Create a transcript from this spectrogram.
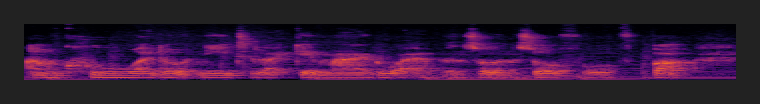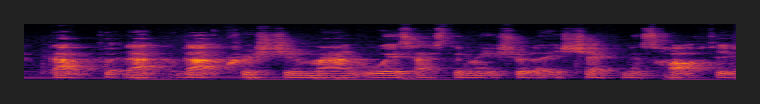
I'm cool. I don't need to like get married, whatever, and so on and so forth. But that that that Christian man always has to make sure that he's checking his heart to,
